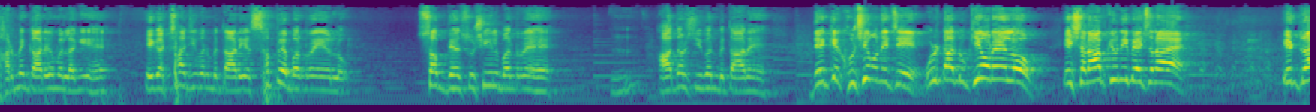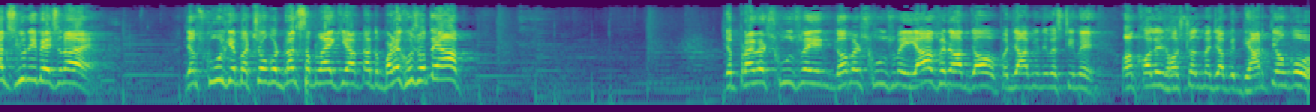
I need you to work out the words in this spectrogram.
धार्मिक कार्यों में लगी है, एक अच्छा जीवन बिता रही है, सभ्य बन रहे हैं लोग। सभ्य सुशील बन रहे हैं, आदर्श जीवन बिता रहे हैं। देख के खुशी होनी चाहिए, उल्टा दुखी हो रहे हैं लोग। ये शराब क्यों नहीं बेच रहा है? ये ड्रग्स क्यों नहीं बेच रहा है? जब स्कूल के बच्चों को ड्रग्स सप्लाई किया था तो बड़े खुश होते हैं आप। जब प्राइवेट स्कूल्स में गवर्नमेंट स्कूल्स में, या फिर आप जाओ पंजाब यूनिवर्सिटी में और कॉलेज हॉस्टल में जब विद्यार्थियों को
